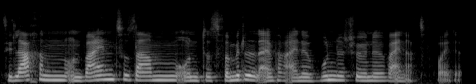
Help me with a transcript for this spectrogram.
Sie lachen und weinen zusammen und es vermittelt einfach eine wunderschöne Weihnachtsfreude.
